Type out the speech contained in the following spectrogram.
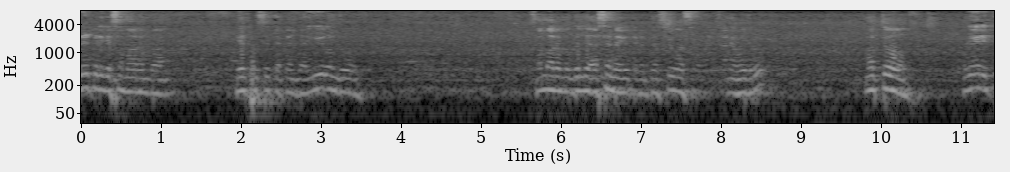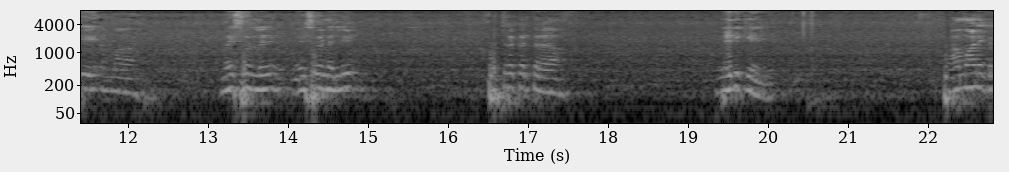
ಬೀಳ್ಕೊಡುಗೆ ಸಮಾರಂಭ ಏರ್ಪಡಿಸಿರ್ತಕ್ಕಂಥ ಈ ಒಂದು ಸಮಾರಂಭದಲ್ಲಿ ಆಸೀನರಾಗಿರ್ತಕ್ಕಂಥ ಶ್ರೀವಾಸ ತಾನೇ ಹೋದರು. ಮತ್ತು ಅದೇ ರೀತಿ ನಮ್ಮ ಮೈಸೂರಿನಲ್ಲಿ ಮೈಸೂರಿನಲ್ಲಿ ಪತ್ರಕರ್ತರ ವೇದಿಕೆಯಲ್ಲಿ, ಪ್ರಾಮಾಣಿಕ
